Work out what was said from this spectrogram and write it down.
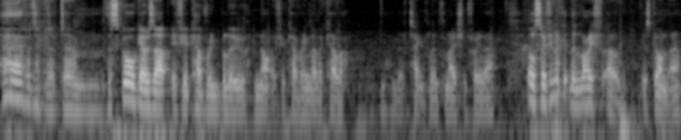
the score goes up if you're covering blue, not if you're covering another colour. A bit of technical information for you there. Also, if you look at the life, oh, it's gone now. I was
